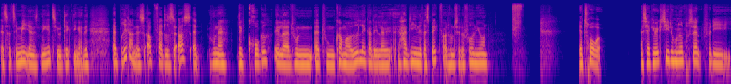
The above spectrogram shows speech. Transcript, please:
altså til mediernes negative dækning af det, er britternes opfattelse også, at hun er lidt krukket, eller at hun, at hun kommer og ødelægger det, eller har de en respekt for, at hun sætter foden i jorden? Jeg tror, altså jeg kan jo ikke sige det 100%, fordi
